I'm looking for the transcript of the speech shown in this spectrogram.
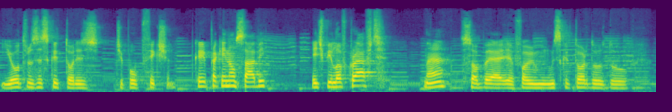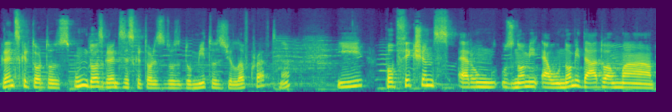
e outros escritores de Pulp Fiction. Pra quem não sabe, H.P. Lovecraft, né? Sobre, é, foi um escritor do, do, grande escritor dos um dos grandes escritores do, do mitos de Lovecraft, né? E Pulp Fictions era um, os nome, é o nome dado a uma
